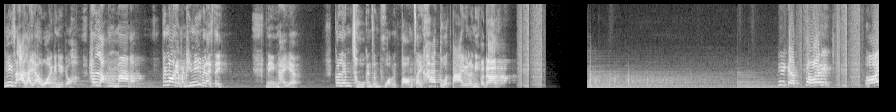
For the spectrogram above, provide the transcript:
นี่ยังจะอะไรอาวรณ์กันอยู่อีกเหรอถ้ารักมันมากอะ ก็นอนกับมันที่นี่ไปเลยสิ ไหนๆอะ ก็เล่นชู้กันจนผัวมันตอมใจฆ่าตัวตายไปแล้วนี่ รัดดา พี่แกปล่อยปล่อย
